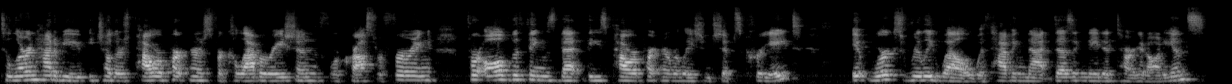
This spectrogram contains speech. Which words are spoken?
to learn how to be each other's power partners for collaboration, for cross referring, for all of the things that these power partner relationships create. It works really well with having that designated target audience.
